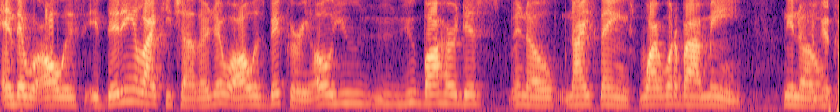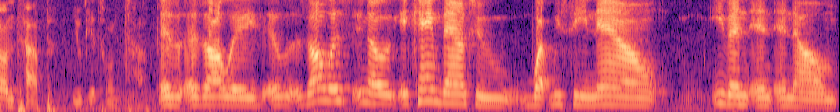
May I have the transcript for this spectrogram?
and they were always if they didn't like each other they were always bickering. Oh you you bought her this you know nice things. Why what about me? You know? You get on top. You get on top. as, as always it was always you know it came down to what we see now even in in um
